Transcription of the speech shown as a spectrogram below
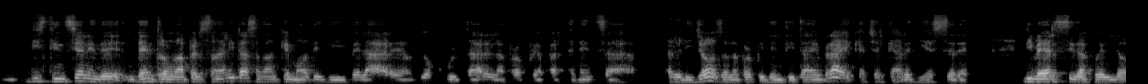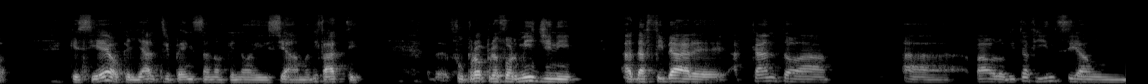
distinzioni de- dentro una personalità sono anche modi di velare o di occultare la propria appartenenza religiosa, la propria identità ebraica, cercare di essere diversi da quello che si è o che gli altri pensano che noi siamo. Difatti eh, fu proprio Formigini ad affidare accanto a, a Paolo Vitafinzi a un,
